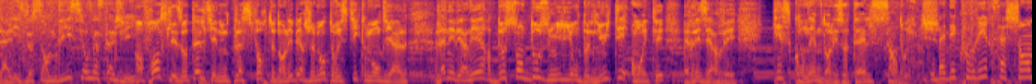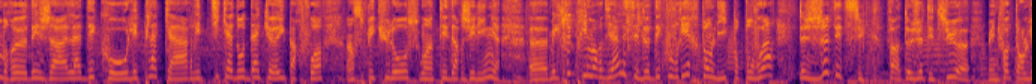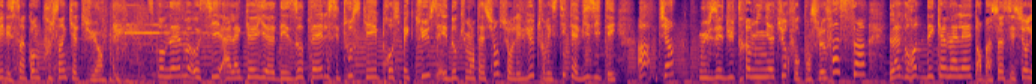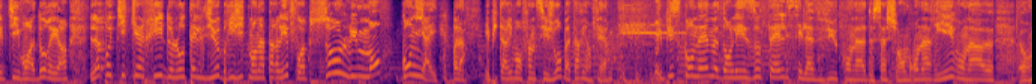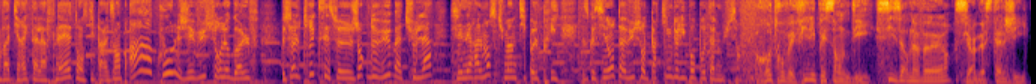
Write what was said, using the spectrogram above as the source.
La liste de Sandy sur Nostalgie. En France, les hôtels tiennent une place forte dans l'hébergement touristique mondial. L'année dernière, 212 millions de nuitées ont été réservées. Qu'est-ce qu'on aime dans les hôtels sandwich Eh ben, découvrir sa chambre euh, déjà, la déco, les placards, les petits cadeaux d'accueil parfois, un spéculoos ou un thé d'argéling. Euh, mais le truc primordial, c'est de découvrir ton lit pour pouvoir te jeter dessus. Enfin, te jeter dessus, euh, mais une fois que t'as enlevé les 50 coussins qu'il y a dessus. hein. Qu'on aime aussi à l'accueil des hôtels, c'est tout ce qui est prospectus et documentation sur les lieux touristiques à visiter. Ah, tiens, musée du train miniature, faut qu'on se le fasse ça. La grotte des Canalettes, oh bah ça c'est sûr les petits ils vont adorer. Hein. L'apothicairie de l'Hôtel Dieu, Brigitte m'en a parlé, faut absolument qu'on y aille. Voilà. Et puis t'arrives en fin de séjour, bah t'as rien faire. Et puis ce qu'on aime dans les hôtels, c'est la vue qu'on a de sa chambre. On arrive, on a, euh, on va direct à la fenêtre, on se dit par exemple, ah cool, j'ai vu sur le golf. Le seul truc, c'est ce genre de vue, bah tu l'as généralement si tu mets un petit peu le prix, parce que sinon t'as vu sur le parking de l'hippopotamus. hein. Retrouvez Philippe et Sandy, 6h-9h sur Nostalgie.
